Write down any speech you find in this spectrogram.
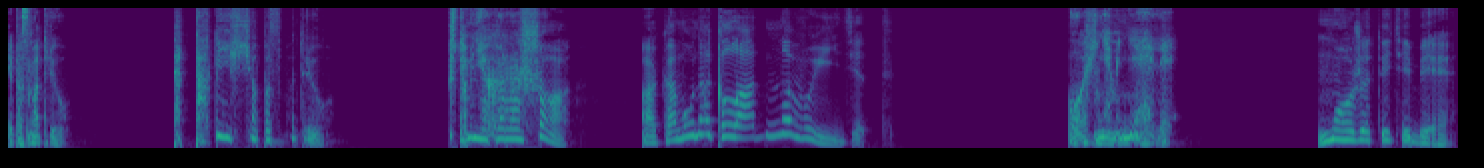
И посмотрю. Да так еще посмотрю. Что мне хорошо, а кому накладно выйдет. Уж не мне ли? Может, и тебе.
